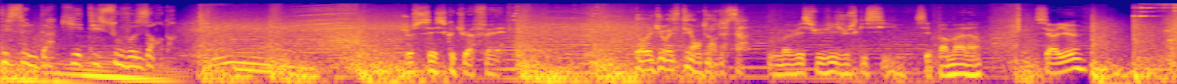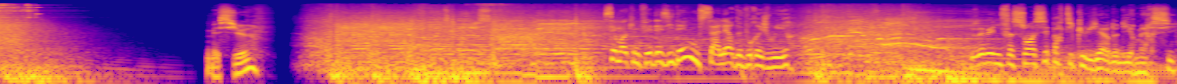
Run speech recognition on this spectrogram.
Des soldats qui étaient sous vos ordres. Je sais ce que tu as fait. T'aurais dû rester en dehors de ça. Vous m'avez suivi jusqu'ici. C'est pas mal, hein Sérieux? Messieurs? C'est moi qui me fais des idées ou ça a l'air de vous réjouir? Vous avez une façon assez particulière de dire merci.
